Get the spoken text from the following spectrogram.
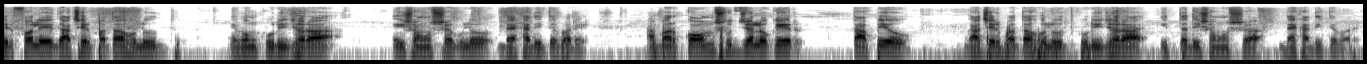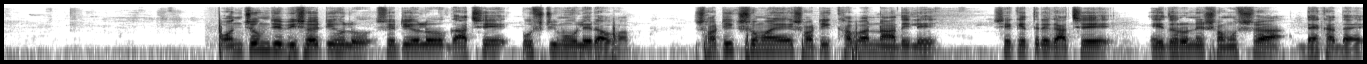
এর ফলে গাছের পাতা হলুদ এবং কুড়ি ঝরা এই সমস্যাগুলো দেখা দিতে পারে। আবার কম সূর্যালোকের তাপেও গাছের পাতা হলুদ, কুড়ি ঝরা ইত্যাদি সমস্যা দেখা দিতে পারে। পঞ্চম যে বিষয়টি হলো, সেটি হলো গাছে পুষ্টিমৌলের অভাব। সঠিক সময়ে সঠিক খাবার না দিলে সেক্ষেত্রে গাছে এই ধরনের সমস্যা দেখা দেয়।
